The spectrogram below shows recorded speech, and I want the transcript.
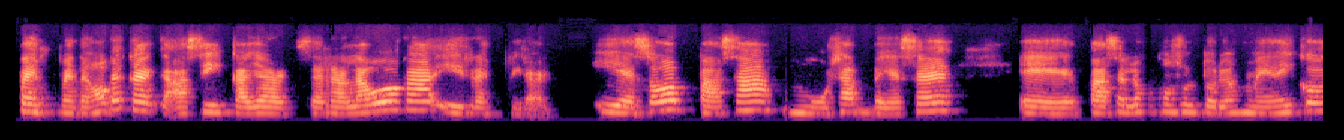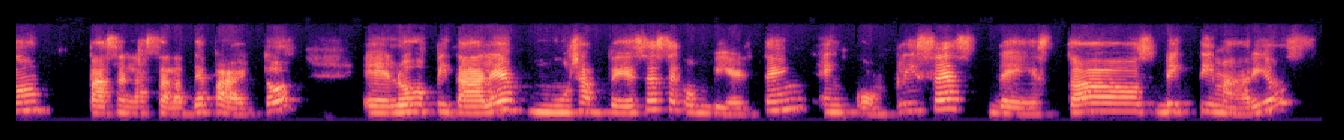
pues me tengo que así callar, cerrar la boca y respirar. Y eso pasa muchas veces, eh, pasa en los consultorios médicos, pasa en las salas de parto, eh, los hospitales muchas veces se convierten en cómplices de estos victimarios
